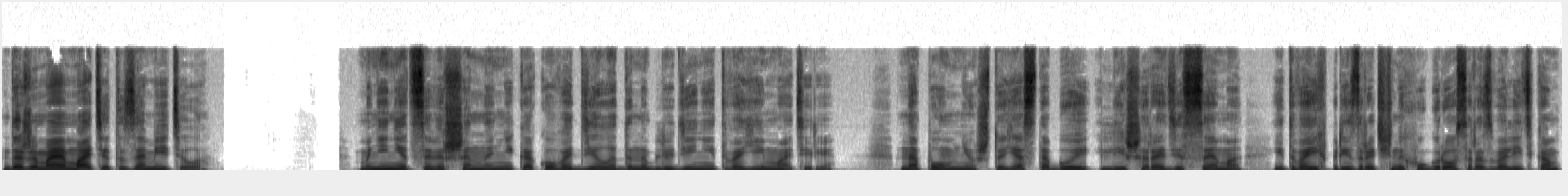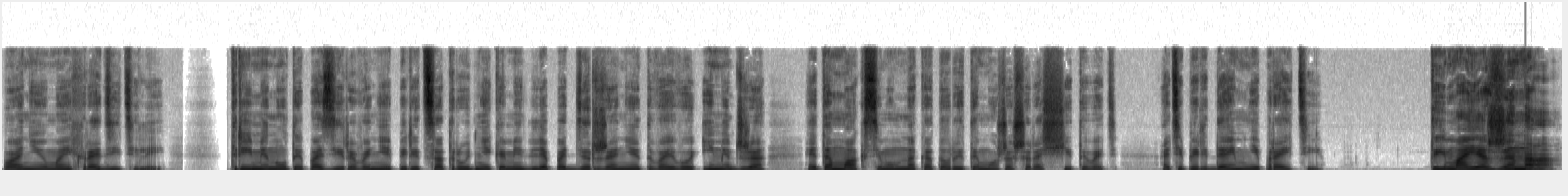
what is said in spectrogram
Даже моя мать это заметила. Мне нет совершенно никакого дела до наблюдений твоей матери. Напомню, что я с тобой лишь ради Сэма и твоих призрачных угроз развалить компанию моих родителей. Три минуты позирования перед сотрудниками для поддержания твоего имиджа — это максимум, на который ты можешь рассчитывать. А теперь дай мне пройти». «Ты моя жена!»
